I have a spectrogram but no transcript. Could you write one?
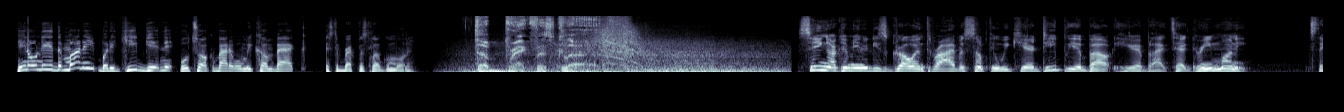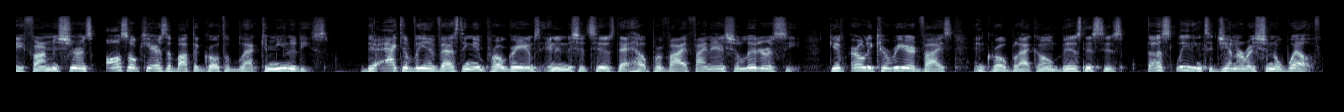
He don't need the money, but he keep getting it. We'll talk about it when we come back. It's the Breakfast Club. Good morning. The Breakfast Club. Seeing our communities grow and thrive is something we care deeply about here at Black Tech Green Money. State Farm Insurance also cares about the growth of black communities. They're actively investing in programs and initiatives that help provide financial literacy, give early career advice, and grow black owned businesses, thus leading to generational wealth,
